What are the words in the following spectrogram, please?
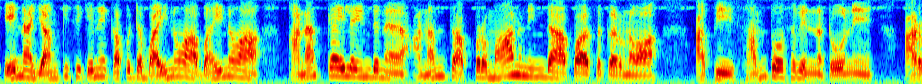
එහෙනම් යම්කිසි කෙනෙක් අපිට බයිනවා බයිනවා කනක් ඇයිලා ඉන්න අනන්ත අප්‍රමාණ නිന്ദා ආපාස කරනවා අපි සන්තෝෂ වෙන්නට ඕනේ අර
